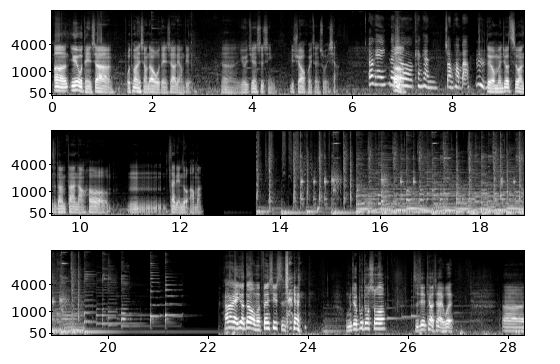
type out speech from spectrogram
呃，因为我等一下，我突然想到，我等一下两点，嗯，有一件事情必须要回诊所一下。OK，那就看看状况吧。嗯，嗯对，我们就吃完这顿饭，然后嗯再联络好吗？嗨，又到我们分析时间，我们就不多说，直接跳下来问。呃，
